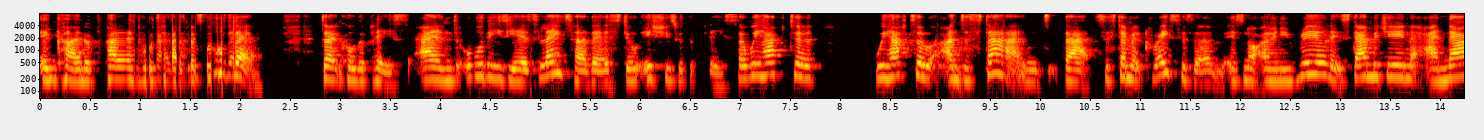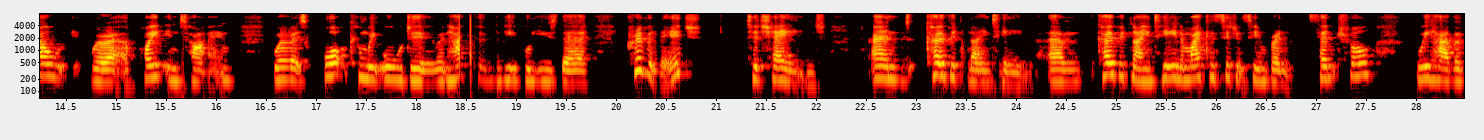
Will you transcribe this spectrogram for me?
in kind of palatable terms. Call them, don't call the police. And all these years later, there are still issues with the police. So we have to we have to understand that systemic racism is not only real, it's damaging. And now we're at a point in time where it's what can we all do and how can people use their privilege to change? And COVID 19. Um, COVID 19, in my constituency in Brent Central, we have a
